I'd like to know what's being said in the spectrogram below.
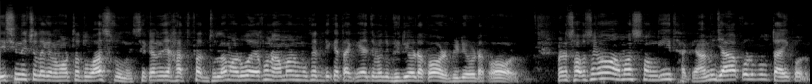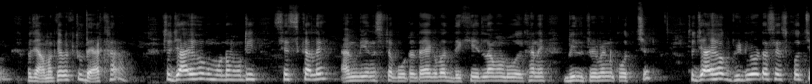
বেসিনে চলে গেলাম, অর্থাৎ ওয়াশরুমে সেখানে যে হাত ফাত ধুলাম, আর ও এখন আমার মুখের দিকে তাকিয়ে আছে, বলছে, ভিডিওটা কর ভিডিওটা কর। মানে সবসময় আমার সঙ্গেই থাকে। আমি যা করব তাই করবে। বলছে, আমাকে একটু দেখা? তো যাই হোক, মোটামুটি শেষকালে অ্যাম্বিয়েন্সটা গোটাটা একবার দেখিয়ে দিলাম, আর ও এখানে বিল পেমেন্ট করছে। তো যাই হোক, ভিডিওটা শেষ করছি।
